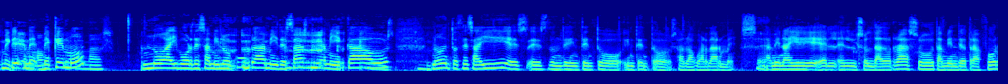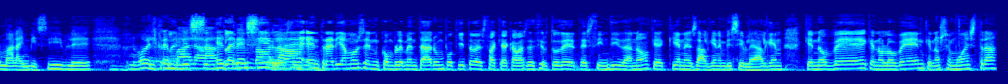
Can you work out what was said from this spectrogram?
Me quemo. me quemo. No hay bordes a mi locura, a mi desastre, a mi caos, ¿no? Entonces ahí es, es donde intento intento salvaguardarme. Sí. También hay el, el soldado raso, también de otra forma, la invisible, ¿no? El tren La, bala. invisi- El la tren invisible bala. entraríamos en complementar un poquito esta que acabas de decir tú de descindida, ¿no? Que quién es alguien invisible, alguien que no ve, que no lo ven, que no se muestra,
